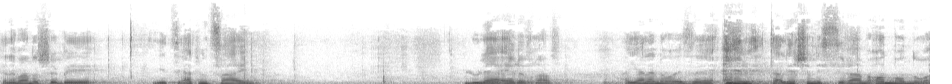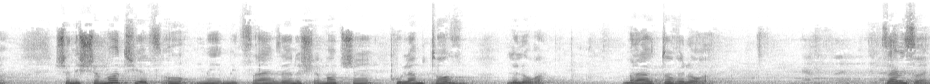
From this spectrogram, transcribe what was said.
כן, אמרנו שביציאת מצרים, לולא הערב רב, היה לנו איזה תהליך של נסירה מאוד מאוד נורא. שהנשמות שיצאו ממצרים זה היו נשמות שכולם טוב ללא רע. מלא טוב ולא רע. זה עם ישראל.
